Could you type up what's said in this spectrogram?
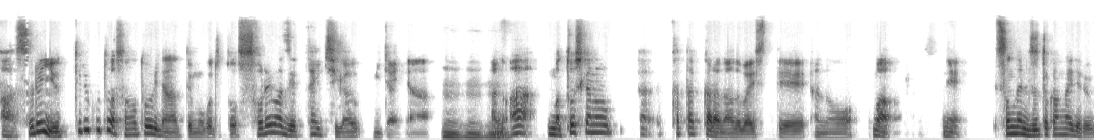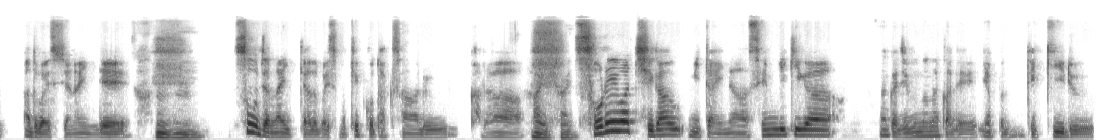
あ、それ言ってることはその通りだなって思うことと、それは絶対違うみたいな、うんうんうん、あの、あ、まあ、投資家のあ方からのアドバイスって、あの、まあ、ね、そんなにずっと考えてるアドバイスじゃないんで、うんうん、そうじゃないってアドバイスも結構たくさんあるから、はいはい。それは違うみたいな線引きが、なんか自分の中でやっぱできる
